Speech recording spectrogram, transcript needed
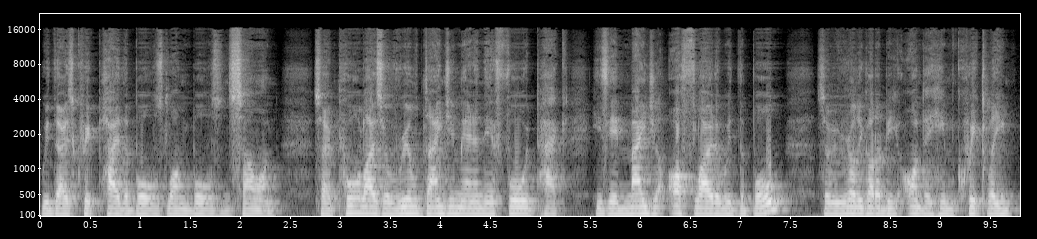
with those quick play the balls, long balls and so on. So Paulo's a real danger man in their forward pack. He's their major offloader with the ball. So we've really got to be onto him quickly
